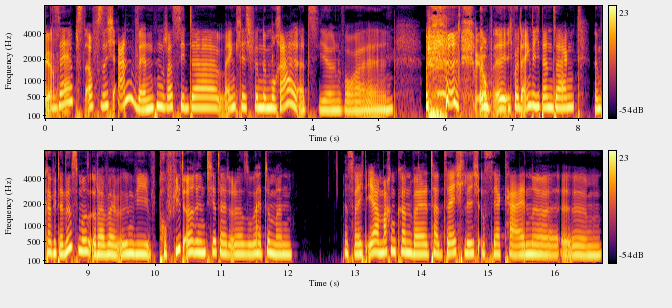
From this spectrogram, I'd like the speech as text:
Ja. selbst auf sich anwenden, was sie da eigentlich für eine Moral erzielen wollen. Und äh, ich wollte eigentlich dann sagen, beim Kapitalismus oder bei irgendwie Profitorientiertheit oder so hätte man das vielleicht eher machen können, weil tatsächlich es ja keine ähm,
